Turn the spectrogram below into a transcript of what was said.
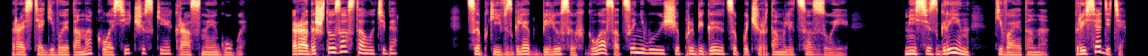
— растягивает она классические красные губы. «Рада, что застала тебя». Цепкий взгляд белесых глаз оценивающе пробегаются по чертам лица Зои. «Миссис Грин», — кивает она, — «присядете?»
